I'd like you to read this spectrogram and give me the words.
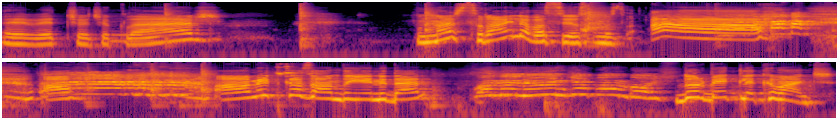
Evet çocuklar. Bunlar sırayla basıyorsunuz. Aa! Ah! Ahmet kazandı yeniden. Bana ne önce ben boş. Dur bekle Kıvanç.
